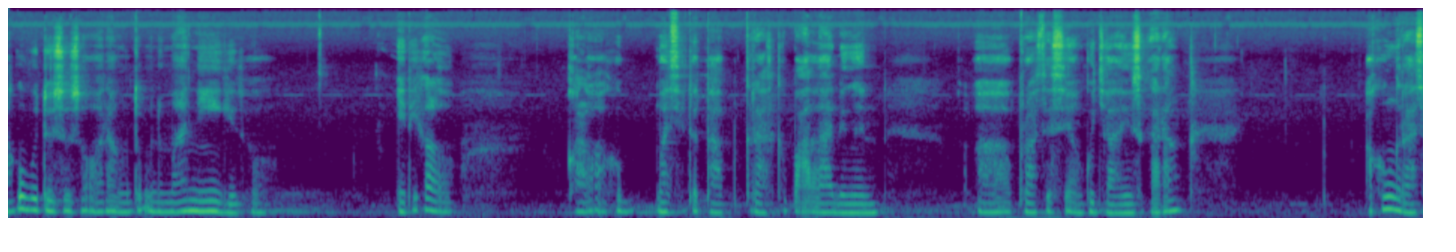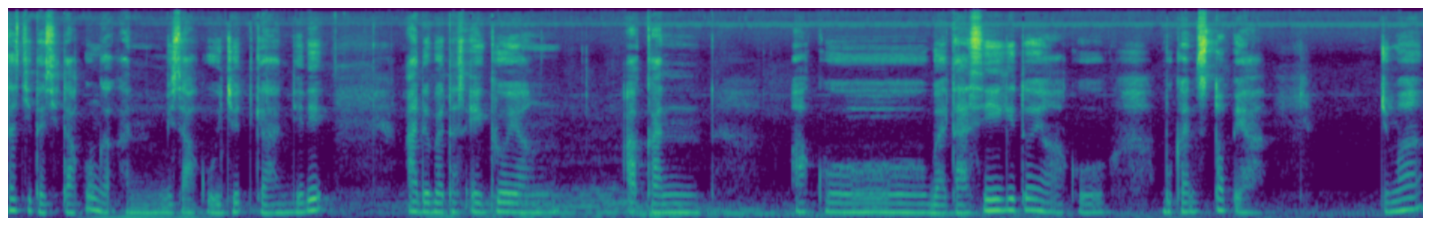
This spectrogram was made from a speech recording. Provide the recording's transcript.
Aku butuh seseorang untuk menemani gitu. Jadi kalau kalau aku masih tetap keras kepala dengan uh, proses yang aku jalani sekarang aku ngerasa cita-cita aku nggak akan bisa aku wujudkan jadi ada batas ego yang akan aku batasi gitu yang aku bukan stop ya. Cuma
